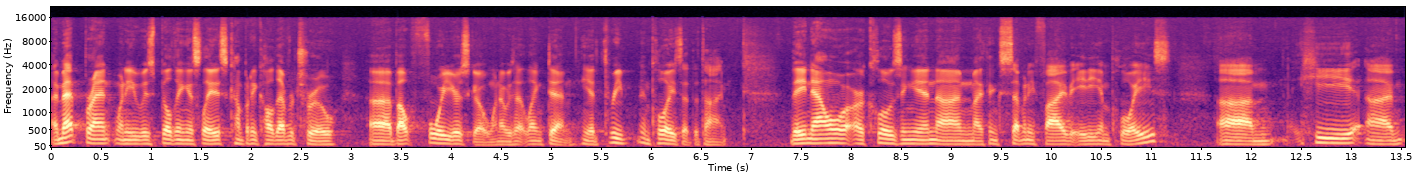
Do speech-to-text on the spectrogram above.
I met Brent when he was building his latest company called Evertrue uh, about four years ago when I was at LinkedIn. He had three employees at the time. They now are closing in on, I think, 75, 80 employees. Um, he um,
